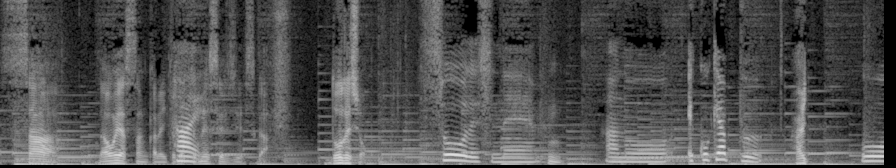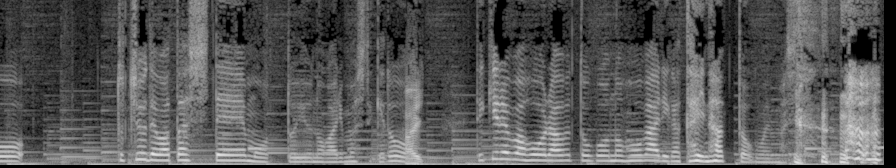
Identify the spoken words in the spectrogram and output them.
さあ直康さんからいただい。たメッセージですが、どうでしょう？そうですね、うん。あのエコキャップはい。を途中で渡してもというのがありましたけど、はいできればホールアウト後の方がありがたいなと思いました。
